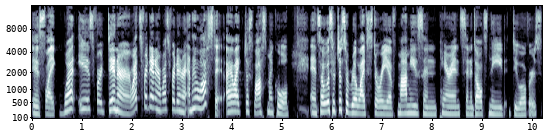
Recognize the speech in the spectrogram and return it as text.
is like, what is for dinner? What's for dinner? What's for dinner? And I lost it. I like just lost my cool. And so it was just a real life story of mommies and parents and adults need do overs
